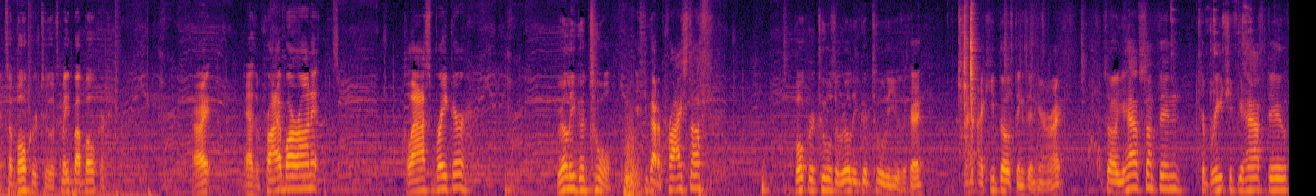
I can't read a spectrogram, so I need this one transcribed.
It's a Boker tool. It's made by Boker. All right, it has a pry bar on it, glass breaker. Really good tool. If you got to pry stuff, Boker tool's a really good tool to use. Okay, I, I keep those things in here. All right. So you have something to breach if you have to.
